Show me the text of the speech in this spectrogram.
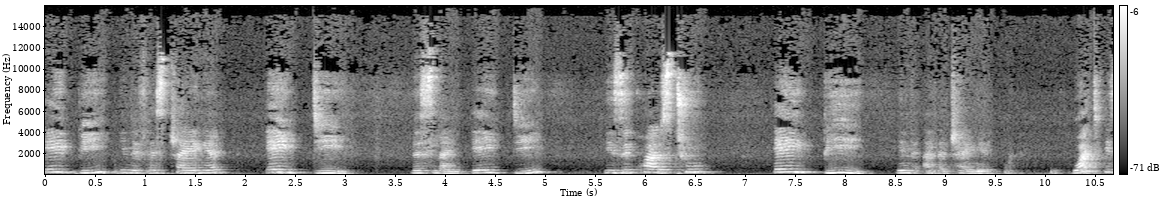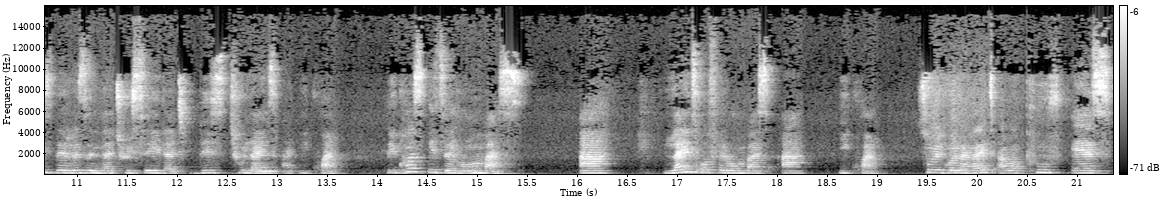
AB in the first triangle, AD, this line AD is equals to AB in the other triangle. What is the reason that we say that these two lines are equal? Because it's a rhombus. Uh, lines of a rhombus are equal. So we're going to write our proof as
